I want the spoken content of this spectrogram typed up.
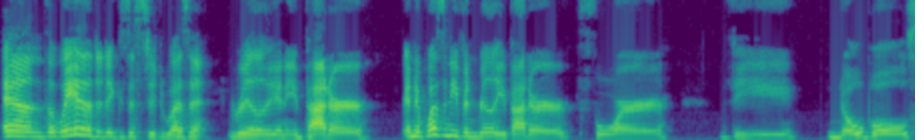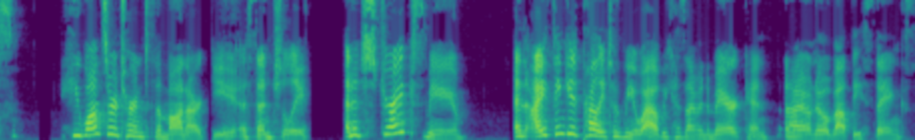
And the way that it existed wasn't really any better. And it wasn't even really better for the nobles. He wants to return to the monarchy, essentially. And it strikes me, and I think it probably took me a while because I'm an American and I don't know about these things,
